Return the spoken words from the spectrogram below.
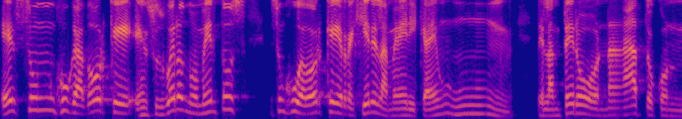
es un jugador que en sus buenos momentos es un jugador que requiere la América, ¿eh? un delantero nato con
